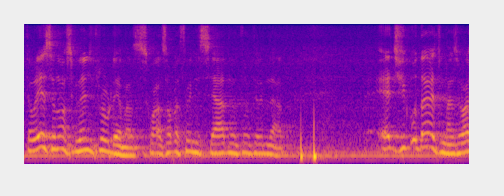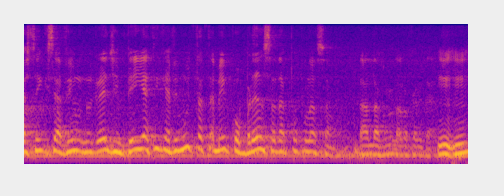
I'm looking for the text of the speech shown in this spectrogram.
Então esse é o nosso grande problema, as, escolas- as obras estão iniciadas, não estão terminadas. É dificuldade, mas eu acho que tem que haver um grande empenho e tem que haver muita também cobrança da população, da, da, da localidade. Uhum.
